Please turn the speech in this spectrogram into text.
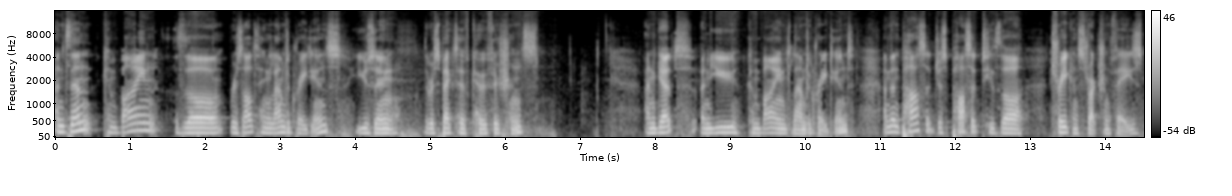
And then combine the resulting lambda gradients using the respective coefficients and get a new combined lambda gradient and then pass it, just pass it to the tree construction phase.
